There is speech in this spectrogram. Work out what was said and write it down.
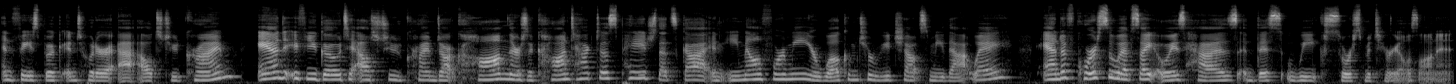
and Facebook and Twitter at Altitude Crime. And if you go to altitudecrime.com, there's a contact us page that's got an email for me. You're welcome to reach out to me that way. And of course, the website always has this week's source materials on it.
